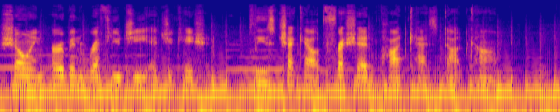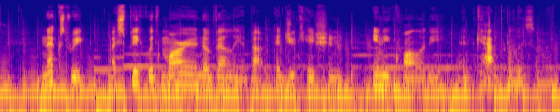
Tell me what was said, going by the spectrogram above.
showing urban refugee education, please check out freshedpodcast.com. Next week, I speak with Mario Novelli about education, inequality, and capitalism.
